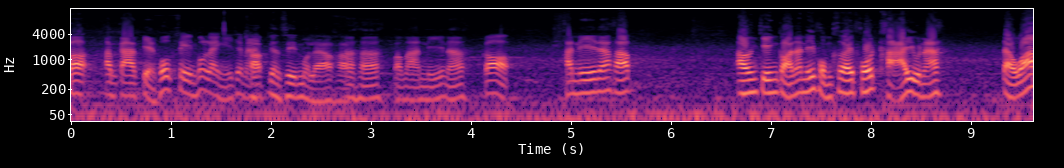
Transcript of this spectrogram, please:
ก็ทำการเปลี่ยนพวกซีนพวกอะไรอย่างงี้ใช่ไหมครับเปลี่ยนซีนหมดแล้วครับ อ่าฮะประมาณนี้นะ ก็คันนี้นะครับ เอาจริงๆก่อนหน้านี้ผมเคยโพสต์ขายอยู่นะ แต่ว่า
